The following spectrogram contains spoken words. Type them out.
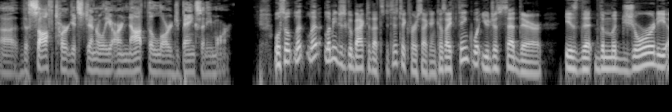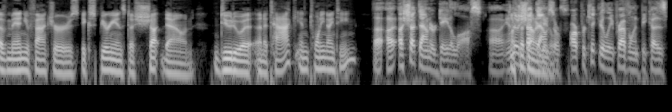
Uh, the soft targets generally are not the large banks anymore. Well, so let, let, let me just go back to that statistic for a second, because I think what you just said there is that the majority of manufacturers experienced a shutdown due to a, an attack in 2019? Uh, a, a, shutdown or data loss. Uh, and a those shutdowns are, are, particularly prevalent because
